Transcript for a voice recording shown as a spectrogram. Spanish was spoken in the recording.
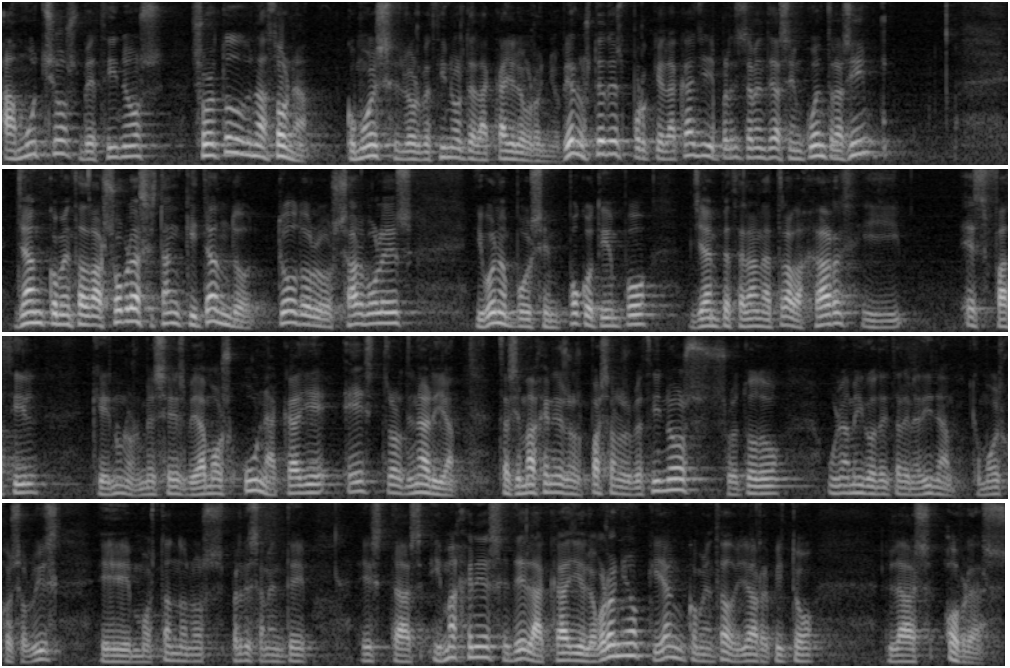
a muchos vecinos, sobre todo de una zona, como es los vecinos de la calle Logroño. Vean ustedes, porque la calle precisamente ya se encuentra así, ya han comenzado las obras, se están quitando todos los árboles y bueno, pues en poco tiempo ya empezarán a trabajar y es fácil que en unos meses veamos una calle extraordinaria. Estas imágenes nos pasan los vecinos, sobre todo un amigo de Telemedina, como es José Luis, eh, mostrándonos precisamente estas imágenes de la calle Logroño, que han comenzado ya, repito, las obras.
